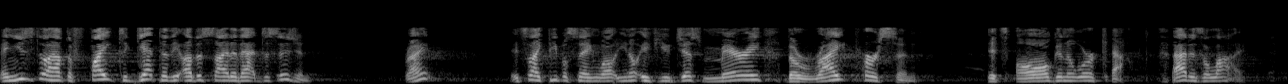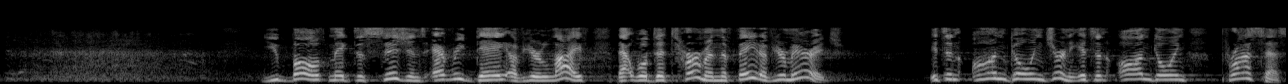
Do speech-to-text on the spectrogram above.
and you still have to fight to get to the other side of that decision. Right? It's like people saying, well, you know, if you just marry the right person, it's all going to work out. That is a lie. you both make decisions every day of your life that will determine the fate of your marriage. It's an ongoing journey. It's an ongoing process.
